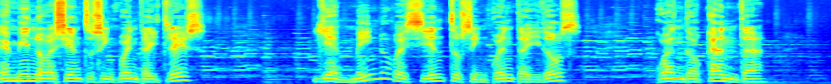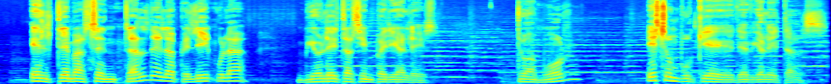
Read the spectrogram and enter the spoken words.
en 1953 y en 1952 cuando canta el tema central de la película Violetas Imperiales. Tu amor es un buque de violetas.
